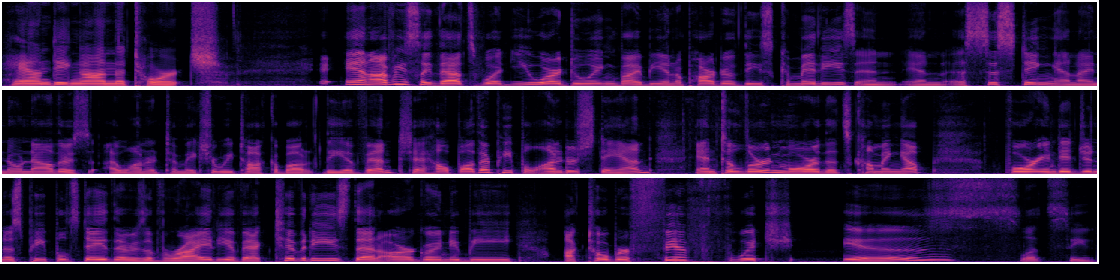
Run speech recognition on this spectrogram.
handing on the torch. And obviously, that's what you are doing by being a part of these committees and, and assisting. And I know now there's, I wanted to make sure we talk about the event to help other people understand and to learn more that's coming up for Indigenous Peoples Day. There's a variety of activities that are going to be October 5th, which is, let's see,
